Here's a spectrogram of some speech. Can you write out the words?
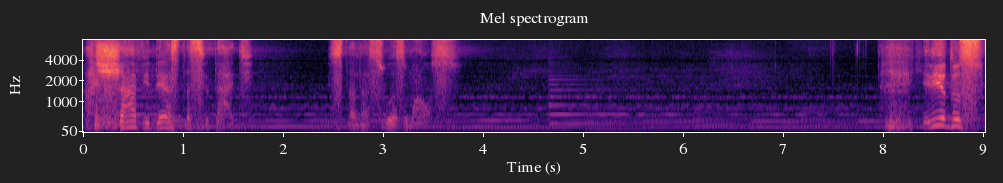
A chave desta cidade está nas suas mãos. Queridos,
